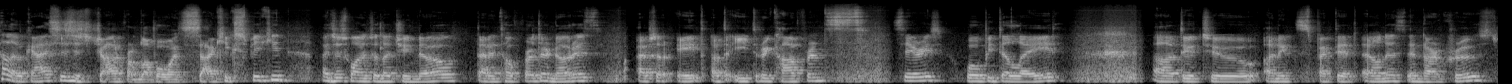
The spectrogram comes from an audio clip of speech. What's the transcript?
Hello, guys. This is John from Level 1 Sidekick speaking. I just wanted to let you know that until further notice, episode 8 of the E3 conference series will be delayed uh, due to unexpected illness in our crews.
